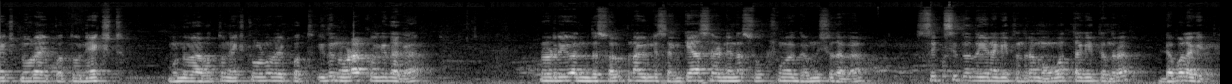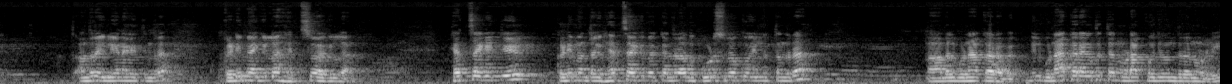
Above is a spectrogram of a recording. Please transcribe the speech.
ನೆಕ್ಸ್ಟ್ ನೂರ ಇಪ್ಪತ್ತು ನೆಕ್ಸ್ಟ್ ಮುನ್ನೂರ ಅರವತ್ತು ನೆಕ್ಸ್ಟ್ ಏಳ್ನೂರ ಇಪ್ಪತ್ತು. ಇದು ನೋಡಕ್ಕೆ ಹೋಗಿದಾಗ, ನೋಡ್ರಿ, ಒಂದು ಸ್ವಲ್ಪ ನಾವು ಇಲ್ಲಿ ಸಂಖ್ಯಾ ಸರಣಿನ ಸೂಕ್ಷ್ಮವಾಗಿ ಗಮನಿಸಿದಾಗ ಸಿಕ್ಸ್ ಇದ್ದದ್ದು ಏನಾಗೈತೆ ಅಂದ್ರೆ ಮೂವತ್ತಾಗೈತೆ ಅಂದ್ರೆ ಡಬಲ್ ಆಗೈತೆ. ಅಂದ್ರೆ ಇಲ್ಲಿ ಏನಾಗೈತೆ ಅಂದ್ರೆ ಕಡಿಮೆ ಆಗಿಲ್ಲ, ಹೆಚ್ಚು ಆಗಿಲ್ಲ. ಹೆಚ್ಚಾಗೈತಿ ಕಡಿಮೆ ಅಂತ ಹೆಚ್ಚಾಗಿಬೇಕಂದ್ರೆ ಅದು ಕೂಡಿಸ್ಬೇಕು ಇಲ್ಲತ್ತಂದ್ರೆ ಆಮೇಲೆ ಗುಣಾಕಾರ ಆಗಬೇಕು ಇಲ್ಲಿ ಗುಣಾಕಾರ ಆಗತ್ತೆ ನೋಡಕ್ ಹೋದಿವಿ ಅಂದ್ರೆ ನೋಡ್ರಿ,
